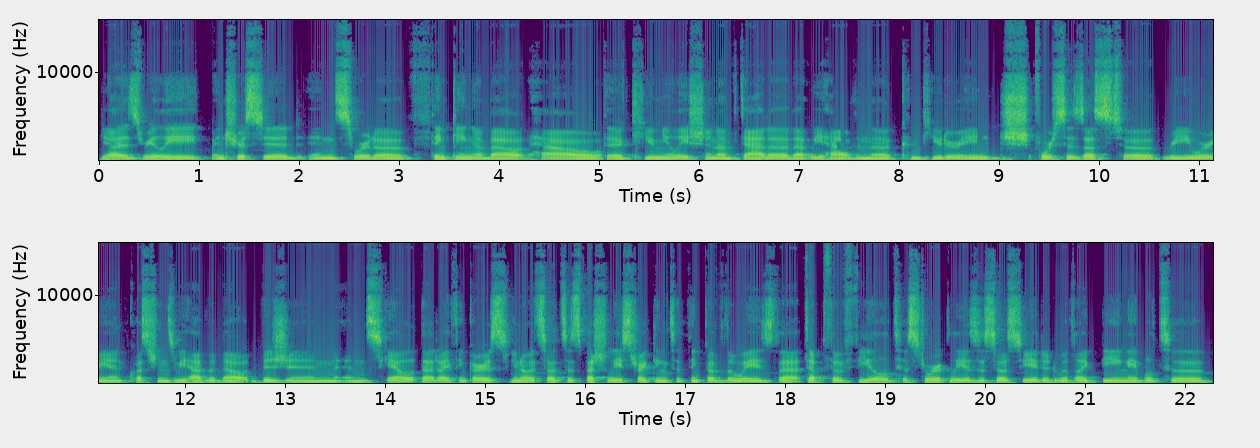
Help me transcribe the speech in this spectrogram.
yeah, is really interested in sort of thinking about how the accumulation of data that we have in the computer age forces us to reorient questions we have about vision and scale that I think are, you know, it's, so it's especially striking to think of the ways that depth of field historically is associated with like being able to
